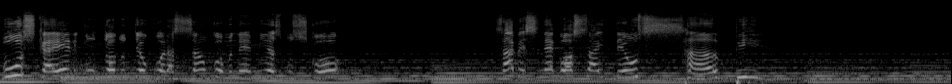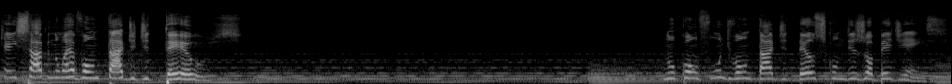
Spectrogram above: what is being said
Busca Ele com todo o teu coração, como Neemias buscou. Sabe esse negócio aí? Deus sabe. Quem sabe não é vontade de Deus. Não confunde vontade de Deus com desobediência.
